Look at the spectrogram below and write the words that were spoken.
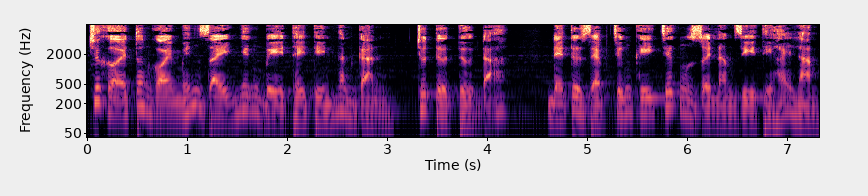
Trước khởi tôi gọi Mến dậy, Nhưng bị thầy tín ngăn cản. Chú từ từ đã, Để tôi dẹp chứng khí trước, rồi làm gì thì hãy làm.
